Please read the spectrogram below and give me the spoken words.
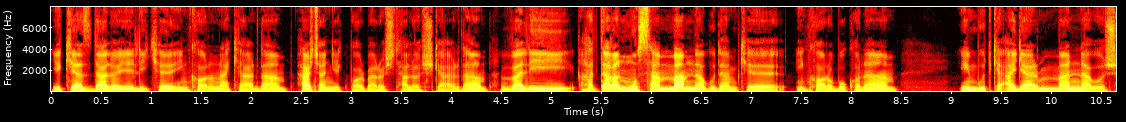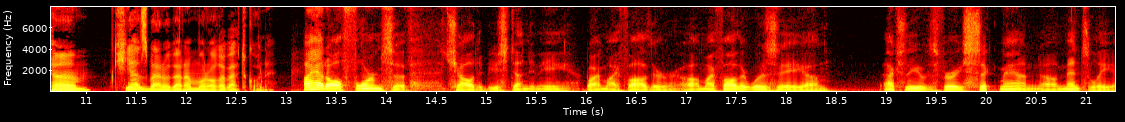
یکی از دلایلی که این کارو نکردم هرچند یک بار براش تلاش کردم ولی حداقل مصمم نبودم که این کارو بکنم این بود که اگر من نباشم کی از برادرم مراقبت کنه؟ I had all forms of child abuse done to me by my father. Uh, my father was a um, actually he was a very sick man uh, mentally.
